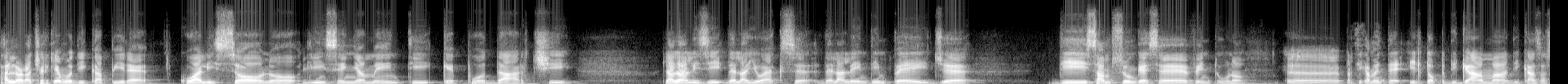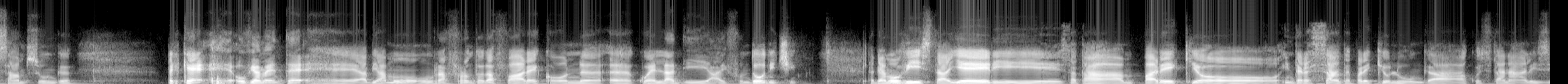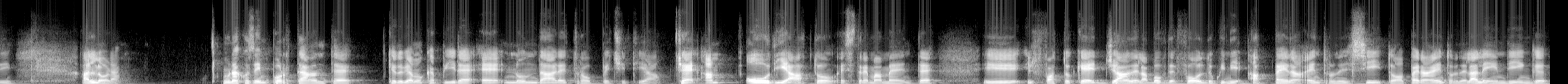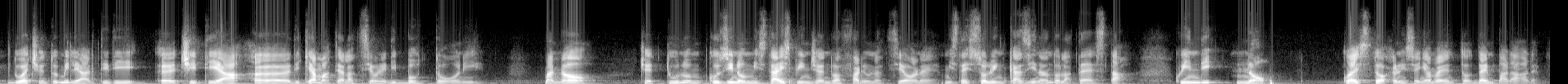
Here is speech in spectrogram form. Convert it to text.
Allora, cerchiamo di capire quali sono gli insegnamenti che può darci l'analisi della UX della landing page di Samsung S21, eh, praticamente il top di gamma di casa Samsung. Perché eh, ovviamente eh, abbiamo un raffronto da fare con eh, quella di iPhone 12. L'abbiamo vista ieri, è stata parecchio interessante, parecchio lunga questa analisi. Allora, una cosa importante che dobbiamo capire è non dare troppe CTA. Cioè, ho odiato estremamente eh, il fatto che già nell'above the fold, quindi appena entro nel sito, appena entro nella landing, 200 miliardi di eh, CTA, eh, di chiamate all'azione, di bottoni. Ma no, cioè, tu non, così non mi stai spingendo a fare un'azione, mi stai solo incasinando la testa. Quindi no. Questo è un insegnamento da imparare.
